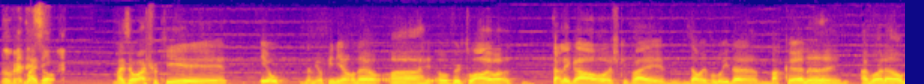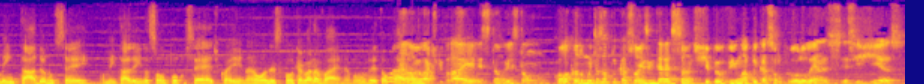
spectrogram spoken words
95. Mas eu, mas eu acho que eu, na minha opinião, né, a- o virtual tá legal, acho que vai dar uma evoluída bacana. Agora, aumentado eu não sei. Aumentado eu ainda sou um pouco cético aí, né? O Anderson falou que agora vai, né? Vamos ver, tomara. Não, eu acho que vai. Eles estão eles estão colocando muitas aplicações interessantes. Tipo, eu vi uma aplicação pro HoloLens esses dias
